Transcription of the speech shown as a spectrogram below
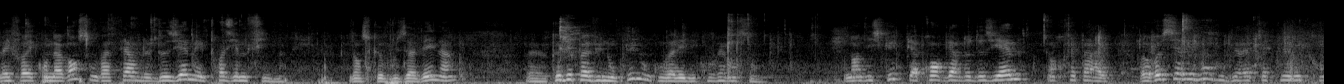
Là, il faudrait qu'on avance. On va faire le deuxième et le troisième film. Dans ce que vous avez là, euh, que j'ai pas vu non plus, donc on va les découvrir ensemble. On en discute, puis après on regarde le deuxième, on refait pareil. Euh, Resserrez-vous, vous verrez peut-être mieux l'écran.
